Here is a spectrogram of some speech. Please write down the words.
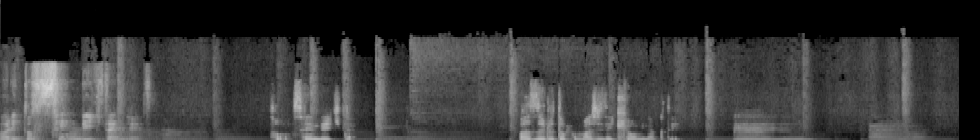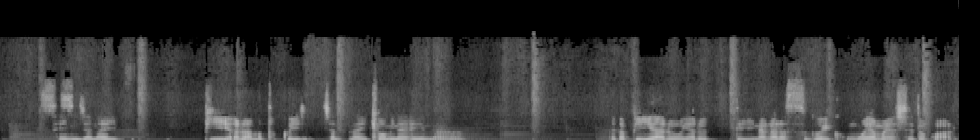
割と線でいきたいんじゃないですか。そう、線でいきたい。バズるとかマジで興味なくて。うーん。線じゃない PR あんま得意じゃない、興味ないな。なんか PR をやるって言いながらすごいこうもやもやしてるとこある。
